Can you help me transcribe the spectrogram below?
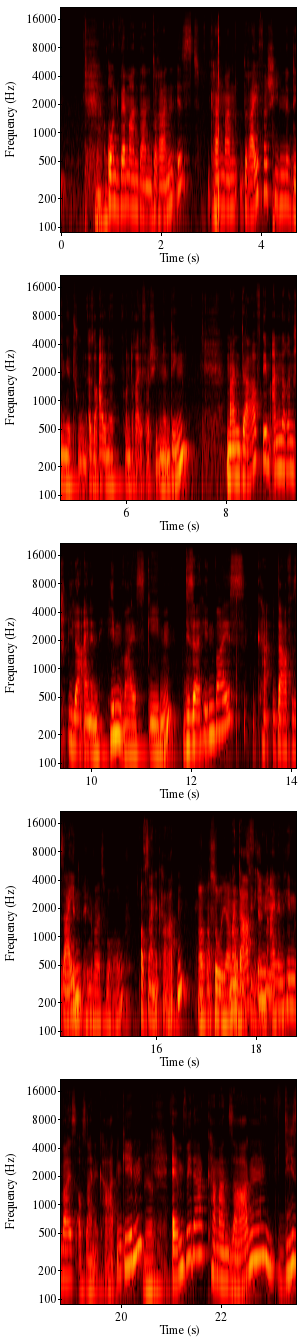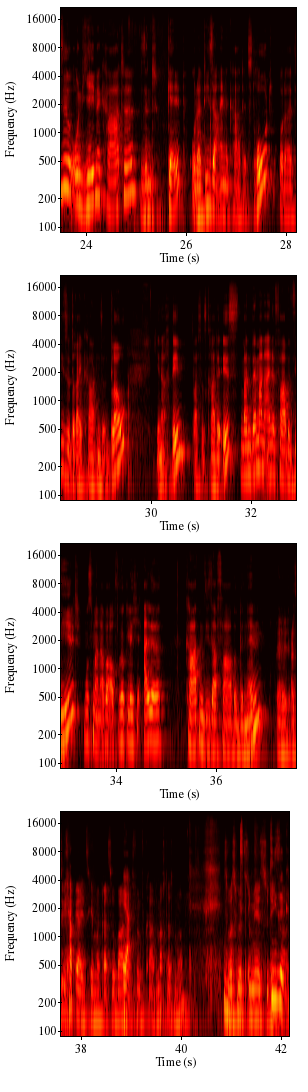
Und wenn man dann dran ist, kann man drei verschiedene Dinge tun. Also eine von drei verschiedenen Dingen. Man darf dem anderen Spieler einen Hinweis geben. Dieser Hinweis darf Hin, sein Hinweis worauf? auf seine Karten. Ach so, ja. Man darf ja ihm die- einen Hinweis auf seine Karten geben. Ja. Entweder kann man sagen, diese und jene Karte sind gelb oder diese eine Karte ist rot oder diese drei Karten sind blau, je nachdem, was es gerade ist. Man, wenn man eine Farbe wählt, muss man aber auch wirklich alle Karten dieser Farbe benennen. Äh, Also ich habe ja jetzt hier mal gerade so wahllos Ja. fünf Karten. Mach das mal. So was würdest du mir jetzt zu den Diese Karten-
